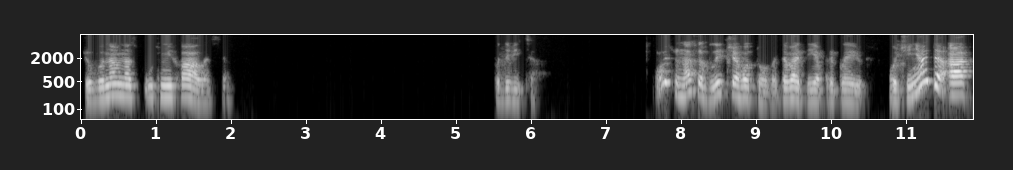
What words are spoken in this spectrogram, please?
щоб вона в нас усміхалася. Подивіться. Ось у нас обличчя готове. Давайте я приклею оченята, а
